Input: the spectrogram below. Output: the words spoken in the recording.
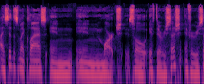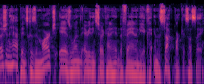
I said this in my class in in March. So if the recession if a recession happens, because in March is when everything started kind of hitting the fan in the in the stock markets, let's say,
